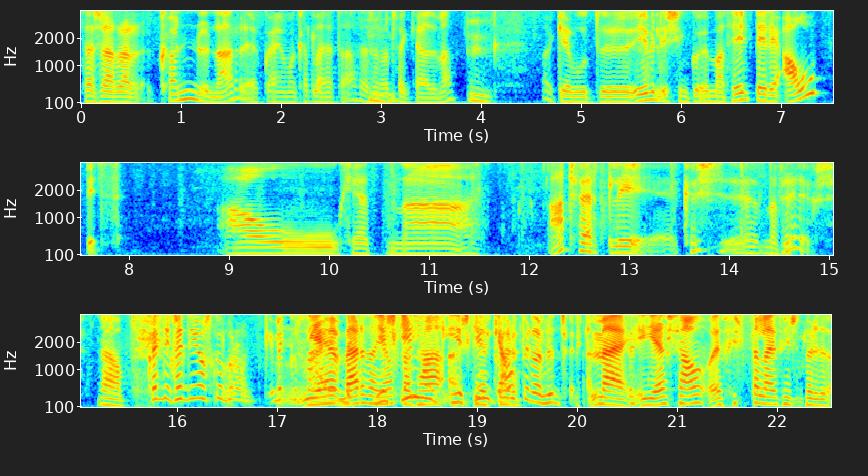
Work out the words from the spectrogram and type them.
þessarar könnunar eða hvað ég maður kalla þetta þessarar mm. tveggja aðila mm. að gefa út uh, yfirlýsingu um að þeir beri ábyrð á hérna atferðli hérna, Fridriks hvernig, hvernig ég sko bara ég verða ég skil, það, ég skil ekki ábyrða hlutverki nei, ég sá, fyrsta lagi finnst mér þau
